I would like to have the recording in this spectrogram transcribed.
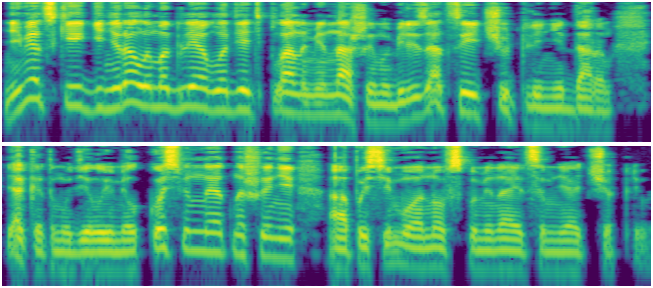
немецкие генералы могли овладеть планами нашей мобилизации чуть ли не даром. Я к этому делу имел косвенное отношение, а посему оно вспоминается мне отчетливо.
